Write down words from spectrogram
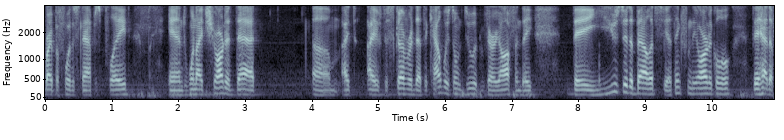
right before the snap is played. And when I charted that, um, I I've discovered that the Cowboys don't do it very often. They they used it about let's see i think from the article they had a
